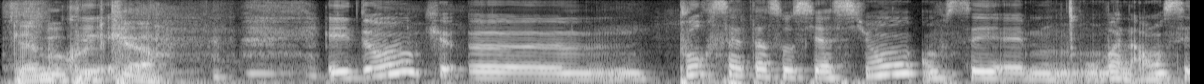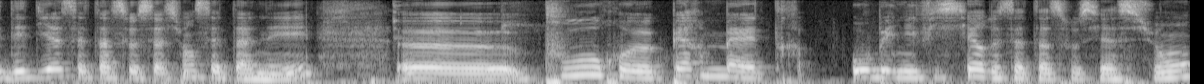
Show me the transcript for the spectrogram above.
qui a beaucoup de cœur. Et donc, euh, pour cette association, on s'est euh, voilà, on s'est dédié à cette association cette année euh, pour permettre aux bénéficiaires de cette association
